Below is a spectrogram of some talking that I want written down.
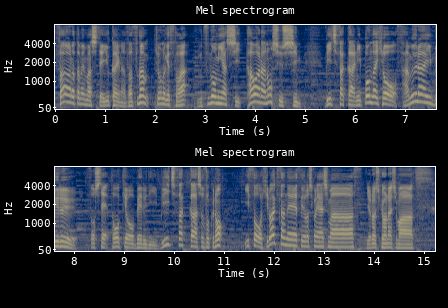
さあ改めまして愉快な雑談。今日のゲストは宇都宮市俵の出身。ビーチサッカー日本代表サムライブルー。そして東京ヴェルディビーチサッカー所属の磯弘明さんです。よろしくお願いします。よろしくお願いします。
